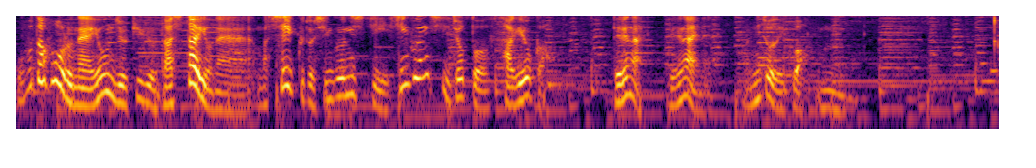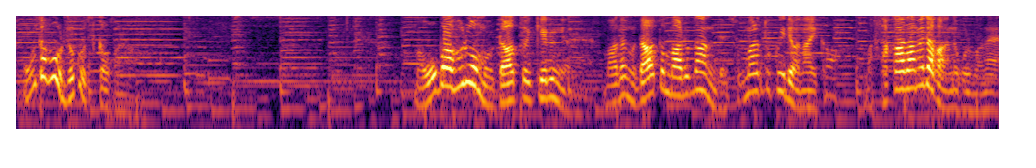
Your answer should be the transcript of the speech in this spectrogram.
ウォーターフォールね、49秒出したいよね。まあ、シェイクとシンクロニシティ。シンクロニシティちょっと下げようか。出れない。出れないね。2頭で行くわ。うん。ウォーターフォールどこ使おうかな。まあ、オーバーフローもダートいけるんやね。まあでもダート丸なんで、そこまで得意ではないか。まあ、坂はダメだからね、これもね。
